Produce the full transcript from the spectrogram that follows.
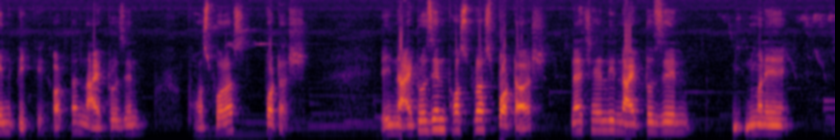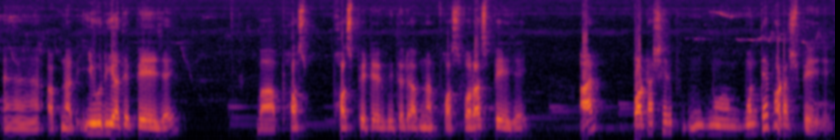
এনপিকে অর্থাৎ নাইট্রোজেন, ফসফরাস, পটাশ। এই nitrogen, phosphorus, potash naturally nitrogen মানে আপনার ইউরিয়াতে পেয়ে যায় বা ফস, ফসফেটের ভিতরে আপনার ফসফরাস পেয়ে যায় আর পটাশের মধ্যে পটাশ পেয়ে যায়,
